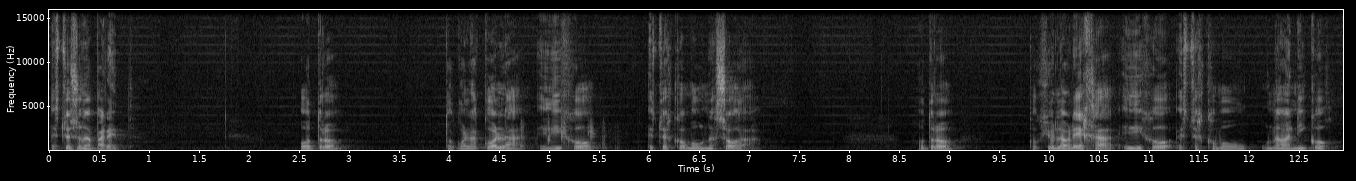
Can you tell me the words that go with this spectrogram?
esto es una pared. Otro tocó la cola y dijo, esto es como una soga. Otro cogió la oreja y dijo, esto es como un abanico.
